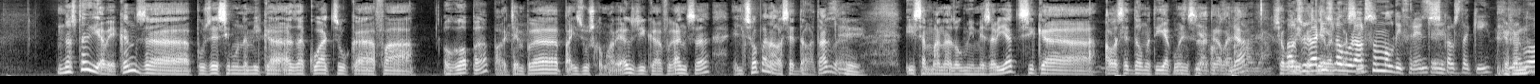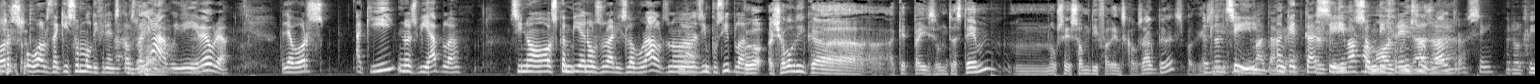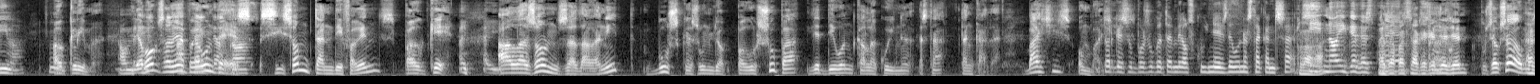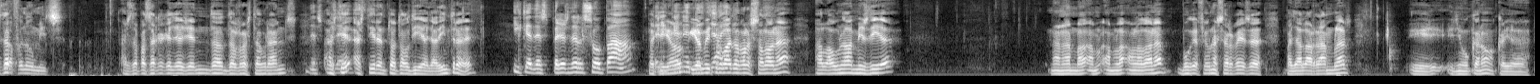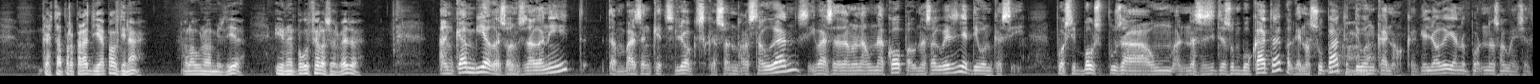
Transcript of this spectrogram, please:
No estaria bé que ens eh, poséssim una mica adequats al que fa Europa, per exemple, països com a Bèlgica, França, ells sopen a les 7 de la tarda. Sí. I se'n van a dormir més aviat. Sí que a les 7 del matí ja comencen Ja a treballar. comencen a treballar. Això vol Els horaris laborals són molt diferents Sí. que els d'aquí. Llavors, o els d'aquí són molt diferents que els d'allà, vull dir, a veure. Llavors, aquí no és viable. Si no es canvien els horaris laborals, no, Clar. és impossible. Però això vol dir que aquest país on estem, mm, no ho sé, som diferents que els altres, perquè És el aquí Sí, clima, també. en aquest cas El sí, som molt, diferents cuidado, nosaltres, eh? sí. Però el clima. el clima. Hombre, Llavors, la meva pregunta el és, si som tan diferents, per què Ai, ai. a les 11 de la nit busques un lloc per sopar i et diuen que la cuina està tancada? Vagis on vagis. Perquè suposo que també els cuiners deuen estar cansats. Clar. I, no, i que Has després... de pensar que aquella gent Poseu-se el Has de- micròfon al mig. has de pensar que aquella gent de, dels restaurants Després. esti, estiren tot el dia allà dintre, eh? I que després del sopar... Perquè jo, jo m'he trobat i- a Barcelona a la una del migdia anant amb la, amb, amb, la, amb la dona, voler fer una cervesa per allà a les Rambles i, i diuen que no, que, ja, que està preparat ja pel dinar a la una del migdia i no he pogut fer la cervesa. En canvi, a les 11 de la nit te'n vas en aquests llocs que són restaurants i vas a demanar una copa, una cervesa i et diuen que sí. Però si et vols posar un, necessites un bocata perquè no has sopat, et diuen que no, que a aquella hora ja no, no serveixen.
